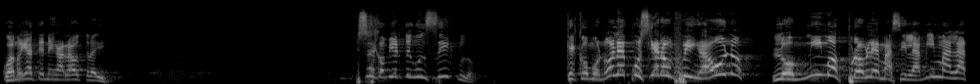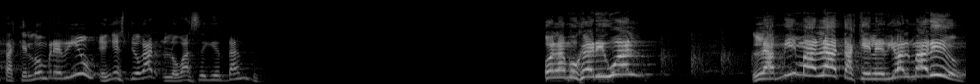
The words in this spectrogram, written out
cuando ya tienen a la otra ahí. Eso se convierte en un ciclo. Que como no le pusieron fin a uno, los mismos problemas y la misma lata que el hombre dio en este hogar lo va a seguir dando. O la mujer igual. La misma lata que le dio al marido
